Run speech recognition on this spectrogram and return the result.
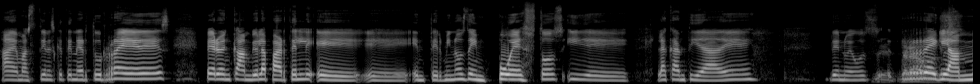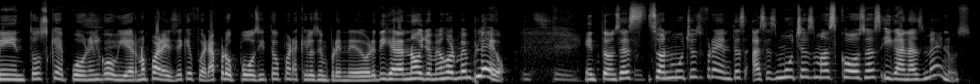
además tienes que tener tus redes, pero en cambio la parte eh, eh, en términos de impuestos y de la cantidad de de nuevos reglamentos que pone el gobierno, parece que fuera a propósito para que los emprendedores dijeran, no, yo mejor me empleo. Entonces, son muchos frentes, haces muchas más cosas y ganas menos.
